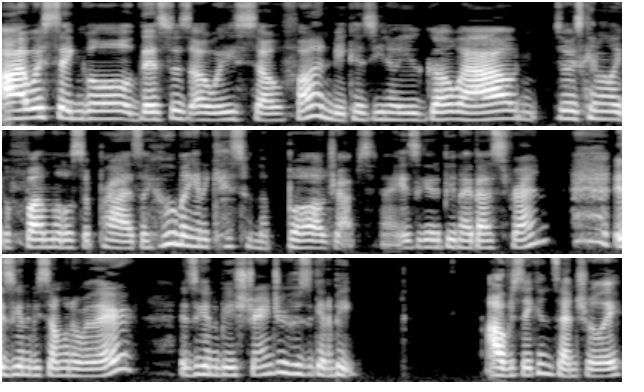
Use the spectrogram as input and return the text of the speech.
I was single, this was always so fun because you know you go out. It's always kind of like a fun little surprise. Like, who am I gonna kiss when the ball drops tonight? Is it gonna be my best friend? Is it gonna be someone over there? Is it going to be a stranger? Who's it going to be? Obviously, consensually.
